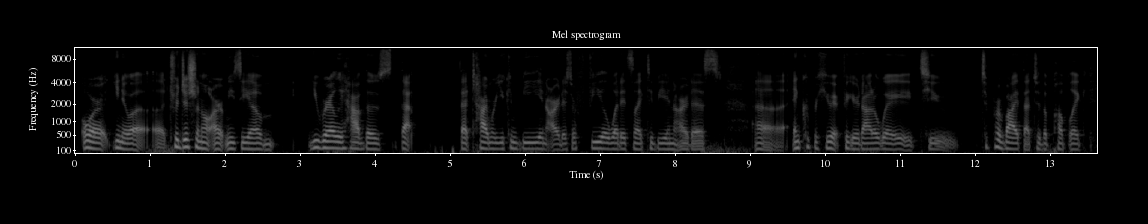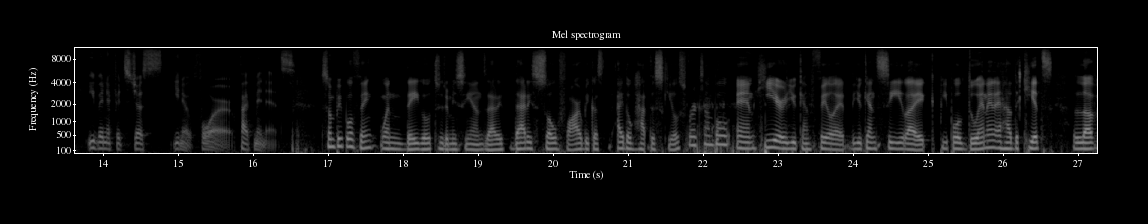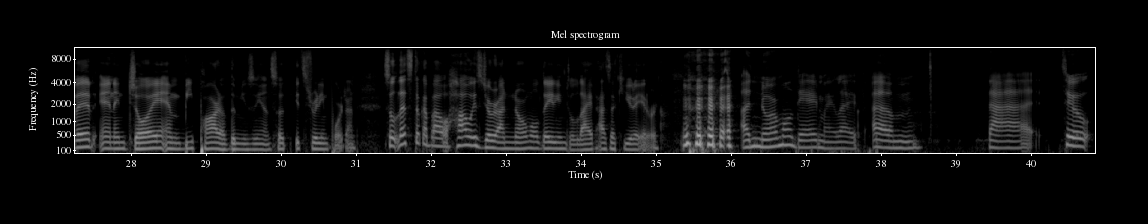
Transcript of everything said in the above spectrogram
or, you know, a, a traditional art museum, you rarely have those, that, that time where you can be an artist or feel what it's like to be an artist. Uh, and Cooper Hewitt figured out a way to, to provide that to the public, even if it's just, you know, for five minutes. Some people think when they go to the museums that it, that is so far because I don't have the skills, for example. And here you can feel it. You can see like people doing it and how the kids love it and enjoy and be part of the museum. So it's really important. So let's talk about how is your a normal day in your life as a curator. a normal day in my life. Um, that so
